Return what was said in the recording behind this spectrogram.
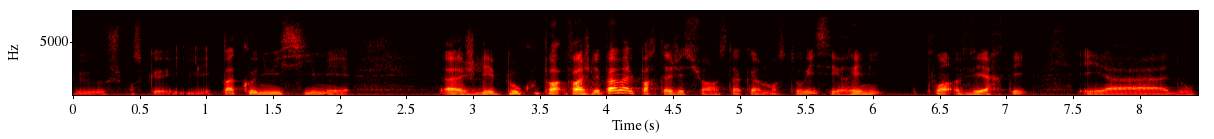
je pense qu'il n'est pas connu ici, mais euh, je l'ai beaucoup, enfin je l'ai pas mal partagé sur Insta quand même en story. C'est Rémi.vrt et euh, donc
